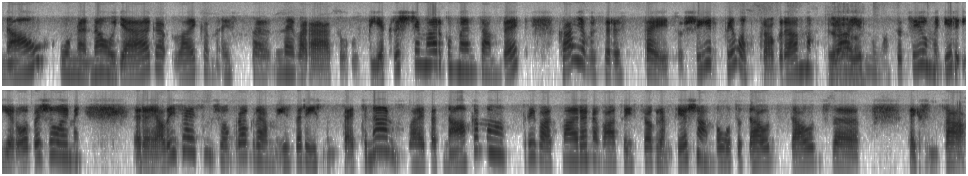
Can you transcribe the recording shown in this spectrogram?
nav un nav jēga, laikam es nevarētu piekrist šim argumentam, bet, kā jau es teicu, šī ir pilota programma, jā. jā, ir nosacījumi, ir ierobežojumi. Realizēsim šo programmu, izdarīsim secinājumus, lai tad nākamā privātu māju renovācijas programma tiešām būtu daudz, daudz teiksim tā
